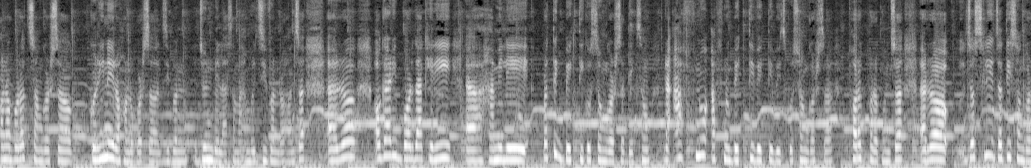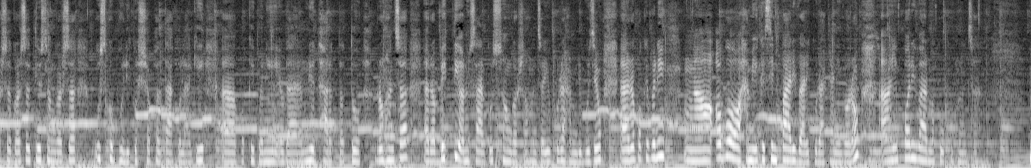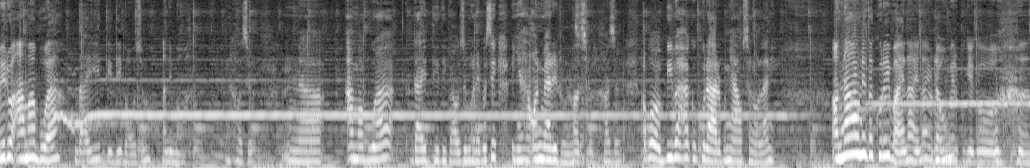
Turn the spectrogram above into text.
अनवरत सङ्घर्ष गरि नै रहनुपर्छ जीवन जुन बेलासम्म हाम्रो जीवन रहन्छ। र अगाडि बढ्दाखेरि हामीले प्रत्येक व्यक्तिको सङ्घर्ष देख्छौँ र आफ्नो आफ्नो व्यक्ति व्यक्ति बिचको सङ्घर्ष फरक फरक हुन्छ र जसले जति सङ्घर्ष गर्छ त्यो सङ्घर्ष उसको भोलिको सफलताको लागि पक्कै पनि एउटा निर्धारक तत्त्व रहन्छ र व्यक्ति अनुसारको सङ्घर्ष हुन्छ यो कुरा हामीले बुझ्यौँ। र पक्कै पनि अब हामी एकैछिन पारिवारिक कुराकानी गरौँ। यो परिवारमा को को हुनुहुन्छ? मेरो आमा बुवा दाई दिदी भाउजू अनि म। हजुर। आमा बुवा दाइ दिदी भाउजू भनेपछि यहाँ अनम्यारिड हुनुहुन्छ। हजुर। हजुर। अब विवाहको कुराहरू पनि आउँछन् होला नि। नआउने त कुरै भएन होइन? एउटा उमेर पुगेको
